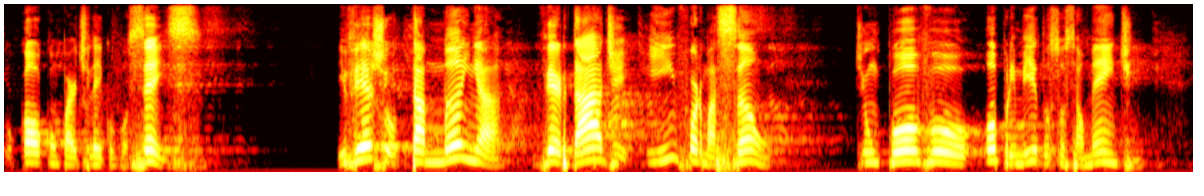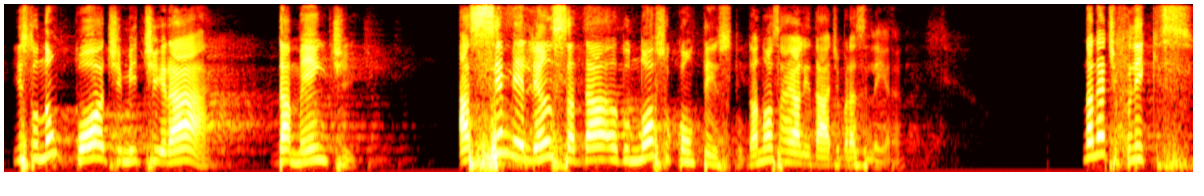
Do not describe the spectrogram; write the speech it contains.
o qual compartilhei com vocês, e vejo tamanha verdade e informação de um povo oprimido socialmente, isso não pode me tirar da mente a semelhança da, do nosso contexto, da nossa realidade brasileira. Na Netflix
